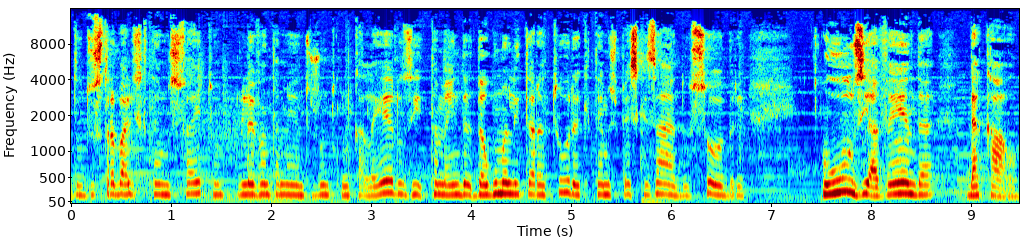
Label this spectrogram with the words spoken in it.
do, dos trabalhos que temos feito, levantamento junto com caleiros e também de, de alguma literatura que temos pesquisado sobre o uso e a venda da cal.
